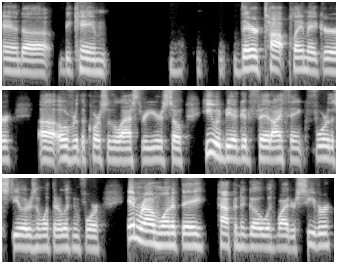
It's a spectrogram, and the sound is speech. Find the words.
and uh, became their top playmaker uh, over the course of the last three years. So he would be a good fit, I think, for the Steelers and what they're looking for in round one if they happen to go with wide receiver.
